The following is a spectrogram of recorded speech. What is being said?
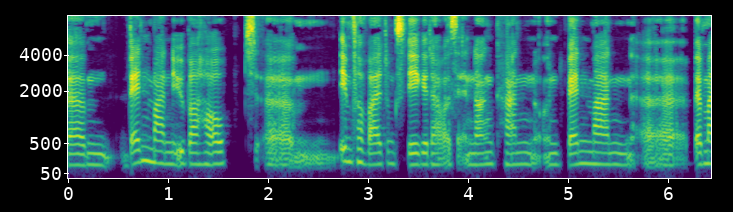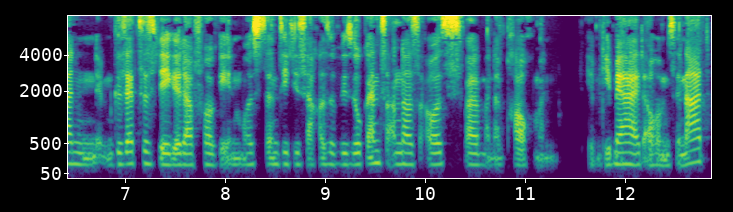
ähm, wenn man überhaupt ähm, im Verwaltungswege da was ändern kann und wenn man, äh, wenn man im Gesetzeswege da vorgehen muss, dann sieht die Sache sowieso ganz anders aus, weil man dann braucht man eben die Mehrheit auch im Senat.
